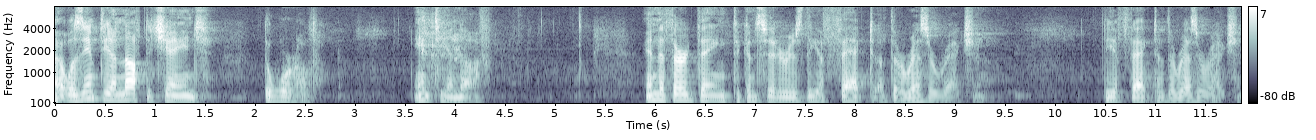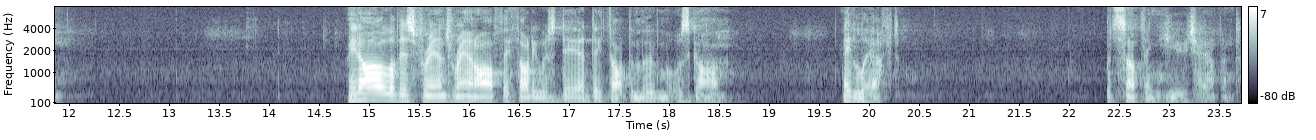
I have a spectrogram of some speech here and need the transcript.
It was empty enough to change the world. Empty enough. And the third thing to consider is the effect of the resurrection. The effect of the resurrection. I mean, all of his friends ran off. They thought he was dead. They thought the movement was gone. They left. But something huge happened.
